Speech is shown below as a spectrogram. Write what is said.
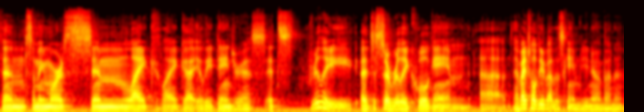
than something more sim like like uh, Elite Dangerous. It's really uh, just a really cool game. Uh, have I told you about this game? Do you know about it?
